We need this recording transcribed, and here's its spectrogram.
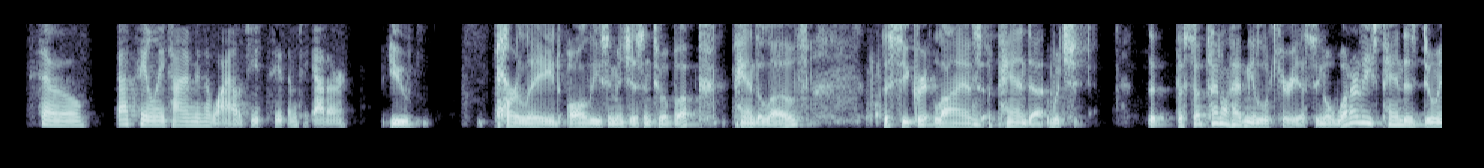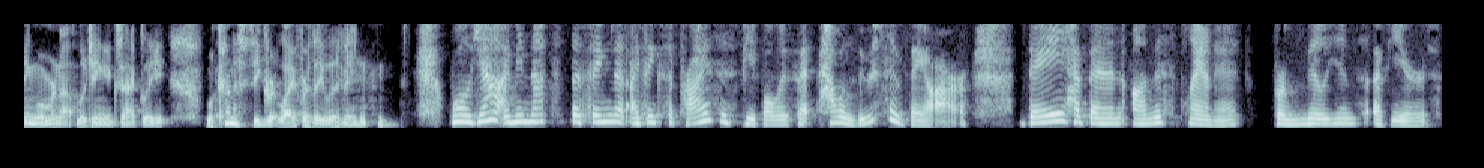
so that's the only time in the wild you'd see them together. You parlayed all these images into a book, Panda Love, The Secret Lives of Panda, which the, the subtitle had me a little curious. You know, what are these pandas doing when we're not looking exactly? What kind of secret life are they living? Well, yeah, I mean, that's the thing that I think surprises people is that how elusive they are. They have been on this planet for millions of years.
